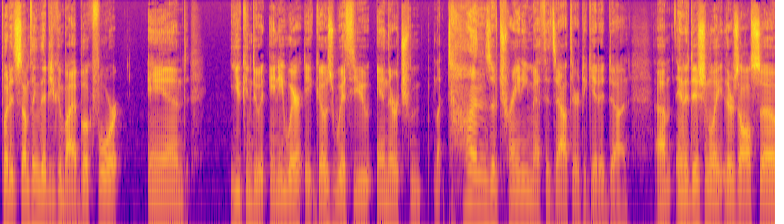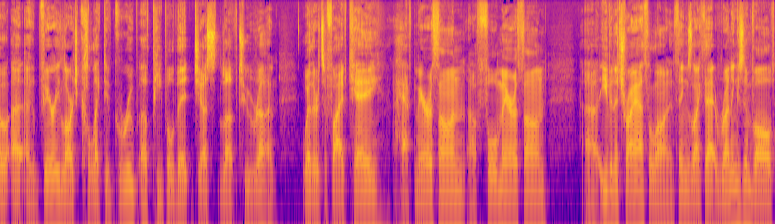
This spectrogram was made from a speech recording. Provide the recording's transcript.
But it's something that you can buy a book for and you can do it anywhere. It goes with you, and there are tr- like tons of training methods out there to get it done. Um, and additionally, there's also a, a, very large collective group of people that just love to run, whether it's a 5K, a half marathon, a full marathon. Uh, even a triathlon and things like that. Running is involved,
